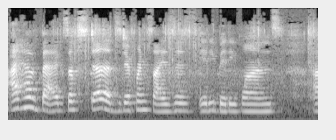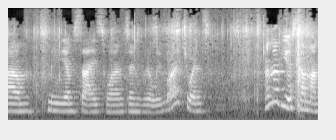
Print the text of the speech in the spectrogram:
I have bags of studs different sizes itty bitty ones um, medium sized ones and really large ones and I've used some on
